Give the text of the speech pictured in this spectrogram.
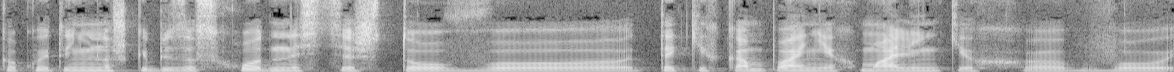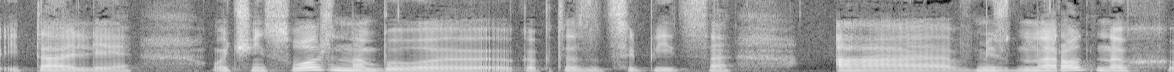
какой-то немножко безысходности, что в таких компаниях маленьких в Италии очень сложно было как-то зацепиться. А в международных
